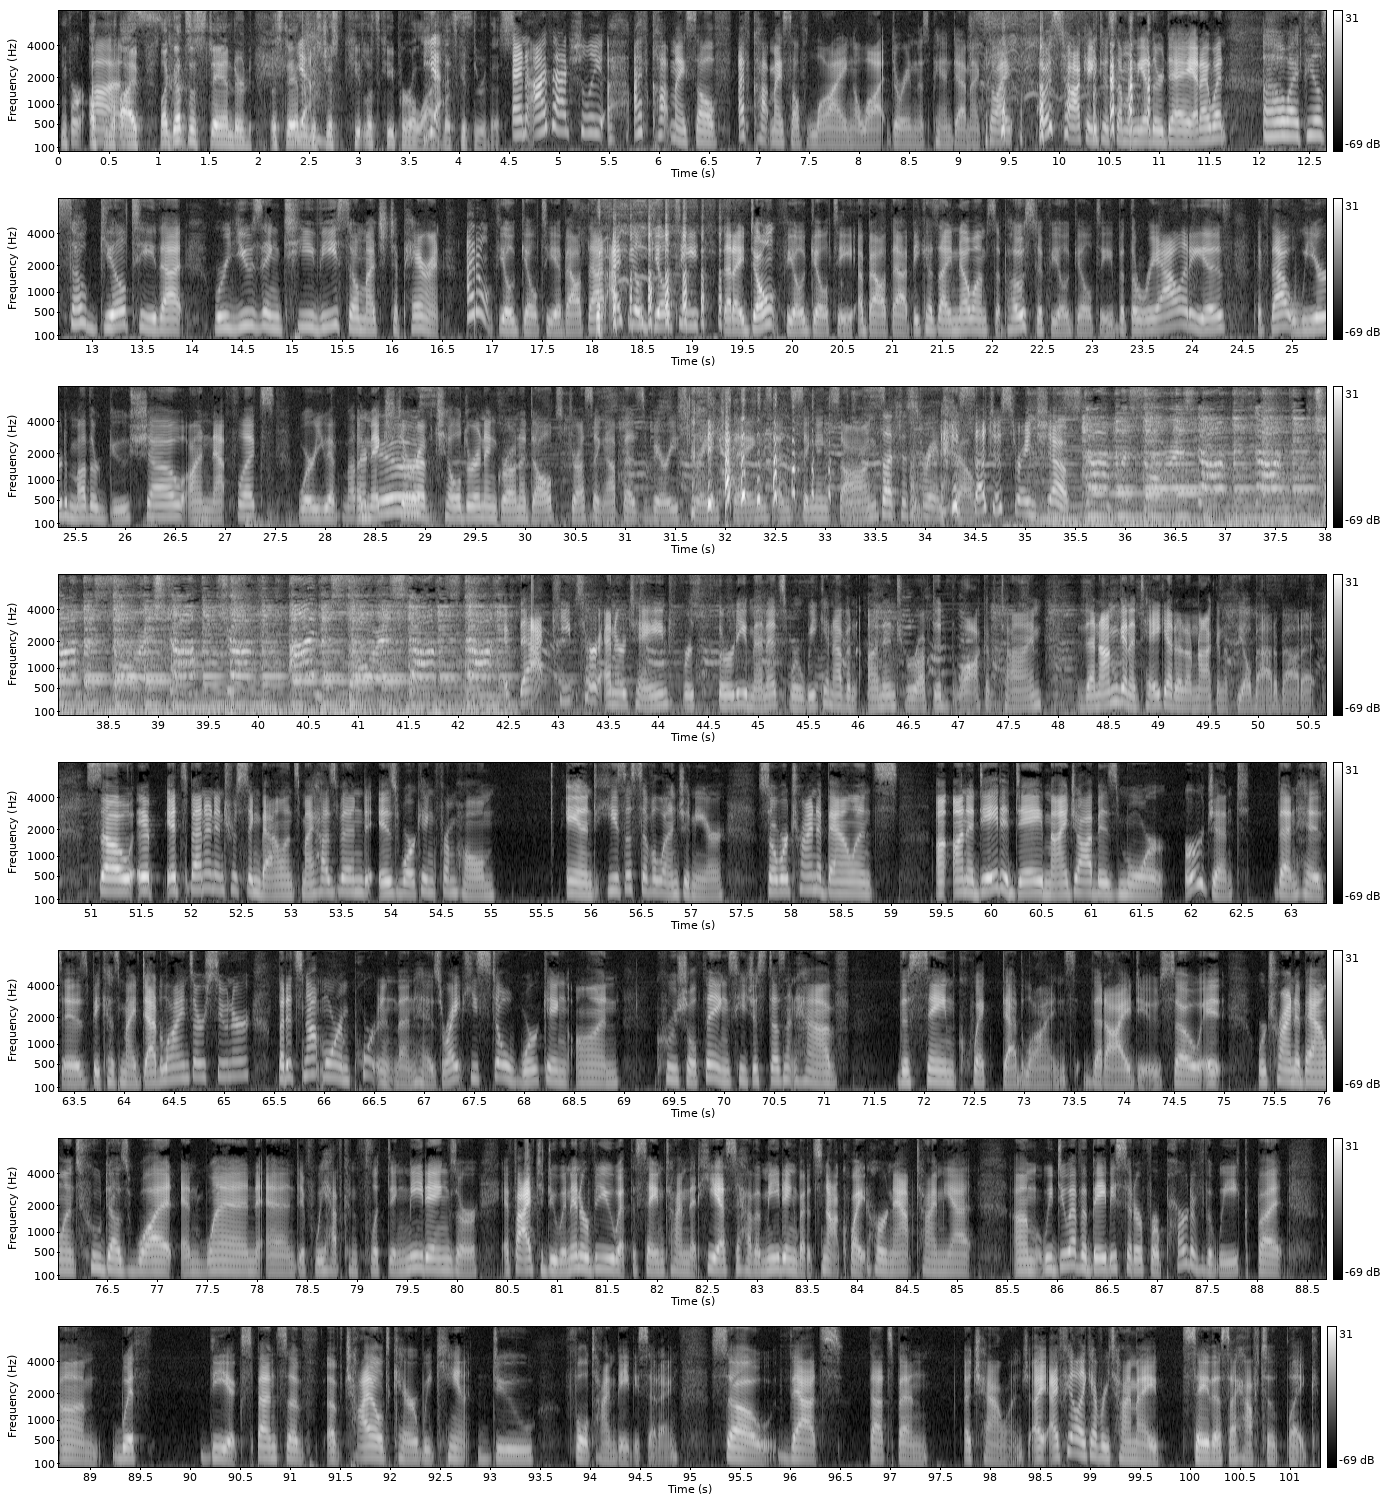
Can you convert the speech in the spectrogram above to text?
for alive. us, Like that's a standard. The standard Yeah. is just keep, let's keep her alive. Yes. Let's get through this. And I've actually I've caught myself I've caught myself lying a lot during this pandemic. So I I was talking to someone the other day and I went, "Oh, I feel so guilty that we're using TV so much to parent." I don't feel guilty about that. I feel guilty that I don't feel guilty about that because I know I'm supposed to feel guilty. But the reality is, if that weird Mother Goose show on Netflix where you have Mother a mixture Goose. of children and grown adults dressing up as very strange things and singing songs Such a strange show. such a strange show. Keeps her entertained for 30 minutes where we can have an uninterrupted block of time, then I'm going to take it and I'm not going to feel bad about it. So it, it's been an interesting balance. My husband is working from home and he's a civil engineer. So we're trying to balance uh, on a day to day, my job is more urgent than his is because my deadlines are sooner, but it's not more important than his, right? He's still working on crucial things. He just doesn't have the same quick deadlines that I do. So it we're trying to balance who does what and when and if we have conflicting meetings or if I have to do an interview at the same time that he has to have a meeting but it's not quite her nap time yet. Um, we do have a babysitter for part of the week, but um, with the expense of of childcare, we can't do full time babysitting. So that's that's been a challenge. I, I feel like every time I say this, I have to like,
